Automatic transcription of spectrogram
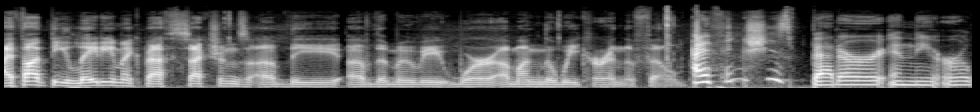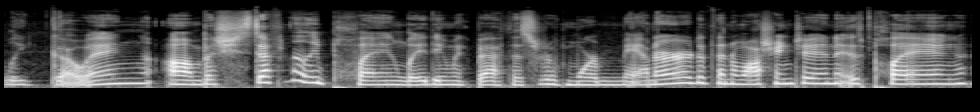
I thought the Lady Macbeth sections of the of the movie were among the weaker in the film. I think she's better in the early going, um, but she's definitely playing Lady Macbeth as sort of more mannered than Washington is playing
